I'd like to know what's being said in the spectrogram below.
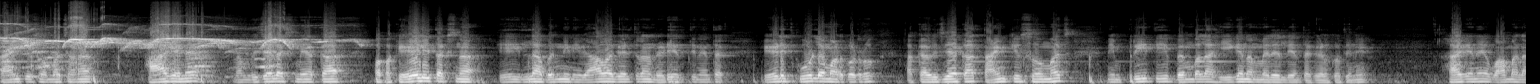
ಥ್ಯಾಂಕ್ ಯು ಸೋ ಮಚ್ ಅಣ್ಣ. ಹಾಗೆಯೇ ನಮ್ಮ ವಿಜಯಲಕ್ಷ್ಮಿ ಅಕ್ಕ, ಪಾಪ ಕೇಳಿದ ತಕ್ಷಣ, ಏ, ಇಲ್ಲ, ಬನ್ನಿ, ನೀವು ಯಾವಾಗ ಹೇಳ್ತೀರೋ ನಾನು ರೆಡಿ ಇರ್ತೀನಿ ಅಂತ ಹೇಳಿದ ಕೂಡಲೇ ಮಾಡಿಕೊಟ್ರು. ಅಕ್ಕ ವಿಜಯಕ್ಕ ಥ್ಯಾಂಕ್ ಯು ಸೋ ಮಚ್ ನಿಮ್ಮ ಪ್ರೀತಿ, ಬೆಂಬಲ ಹೀಗೆ ನಮ್ಮ ಮೇಲೆ ಇರಲಿ ಅಂತ ಕೇಳ್ಕೊತೀನಿ. ಹಾಗೆಯೇ ವಾಮನ,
